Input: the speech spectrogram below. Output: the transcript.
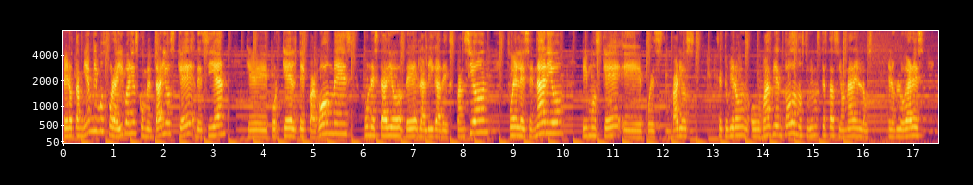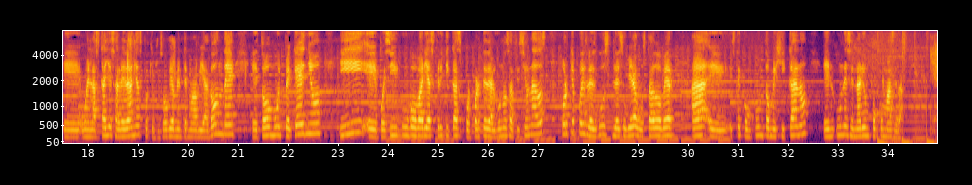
pero también vimos por ahí varios comentarios que decían que por qué el Tepa Gómez, un estadio de la Liga de Expansión, fue el escenario. Vimos que eh, pues varios se tuvieron, o más bien todos nos tuvimos que estacionar en los, en los lugares eh, o en las calles aledañas porque pues obviamente no había dónde, eh, todo muy pequeño y eh, pues sí hubo varias críticas por parte de algunos aficionados porque pues les, les hubiera gustado ver a este conjunto mexicano en un escenario un poco más grande.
